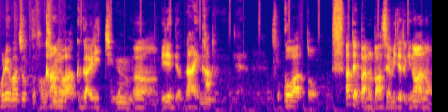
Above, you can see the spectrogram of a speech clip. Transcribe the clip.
これはちょっと楽しみだカムバックガイ・リッチーが、ううんん見れるんではないかというね、そこはあとあとやっぱあの番宣を見てる時のあの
